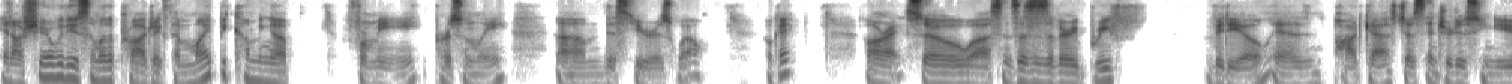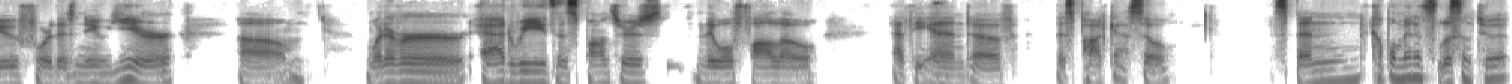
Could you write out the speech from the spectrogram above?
And I'll share with you some of the projects that might be coming up for me personally um, this year as well. Okay. All right. So uh, since this is a very brief video and podcast just introducing you for this new year. Um, whatever ad reads and sponsors, they will follow at the end of this podcast. So spend a couple minutes, listen to it.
